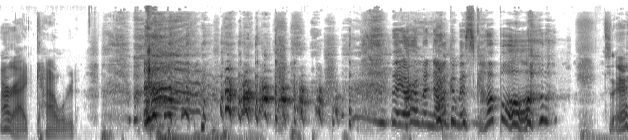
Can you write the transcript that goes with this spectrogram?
All right, coward. they are a monogamous couple. Eh.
